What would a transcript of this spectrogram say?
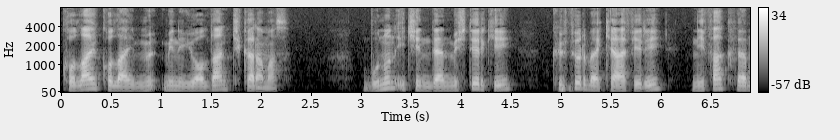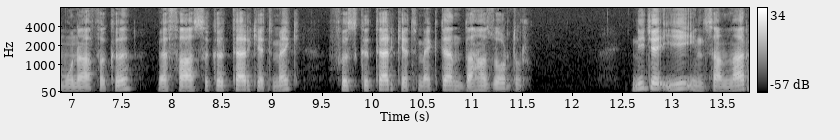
kolay kolay mümini yoldan çıkaramaz. Bunun için denmiştir ki, küfür ve kafiri, nifak ve münafıkı ve fasıkı terk etmek, fıskı terk etmekten daha zordur. Nice iyi insanlar,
